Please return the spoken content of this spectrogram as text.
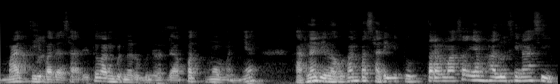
mati pada saat itu kan benar-benar dapat momennya karena dilakukan pas hari itu termasuk yang halusinasi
